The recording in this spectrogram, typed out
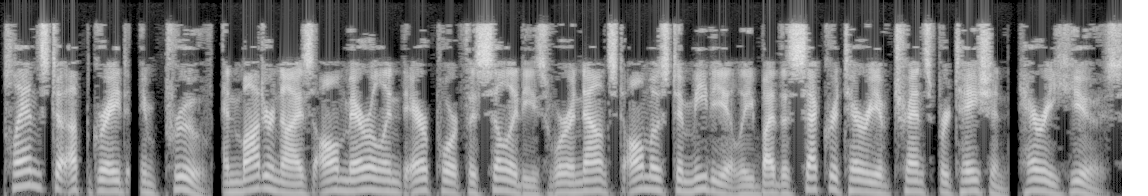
Plans to upgrade, improve, and modernize all Maryland airport facilities were announced almost immediately by the Secretary of Transportation, Harry Hughes.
